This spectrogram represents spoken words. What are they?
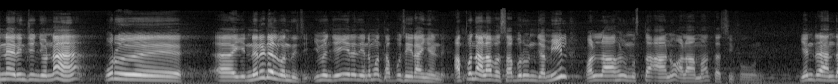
என்ன இருந்துச்சுன்னு சொன்னால் ஒரு நெருடல் வந்துச்சு. இவன் செய்கிறது என்னமோ தப்பு செய்கிறாங்கன்னு அப்போ தான் அலாவ சபருன் ஜமீல் வல்லாஹுல் முஸ்தானு அலாமா தசிஃபூன் என்ற அந்த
